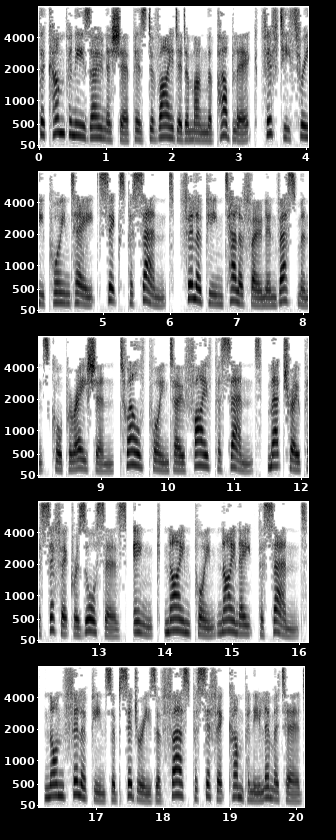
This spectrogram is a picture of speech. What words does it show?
The company's ownership is divided among the public 53.86%, Philippine Telephone Investments Corporation 12.05%, Metro Pacific Resources, Inc. 9.98%, non-Philippine subsidiaries of First Pacific Company Limited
